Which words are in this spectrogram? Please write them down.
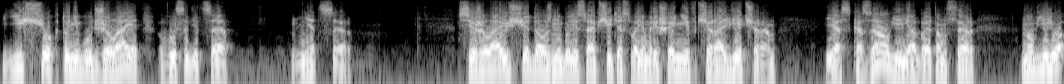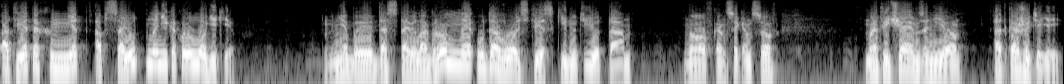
«Еще кто-нибудь желает высадиться?» «Нет, сэр». «Все желающие должны были сообщить о своем решении вчера вечером». «Я сказал ей об этом, сэр, но в ее ответах нет абсолютно никакой логики». «Мне бы доставило огромное удовольствие скинуть ее там, но, в конце концов, мы отвечаем за нее. Откажите ей».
